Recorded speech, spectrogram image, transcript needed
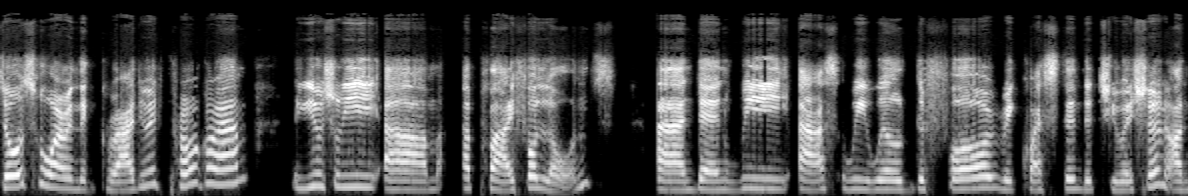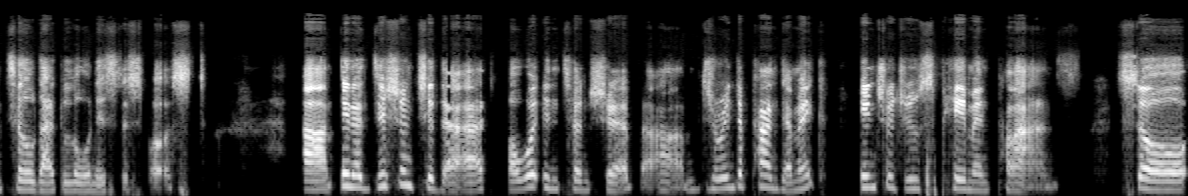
Those who are in the graduate program, usually um, apply for loans and then we ask, we will defer requesting the tuition until that loan is disbursed. Um, in addition to that, our internship um, during the pandemic introduced payment plans. So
